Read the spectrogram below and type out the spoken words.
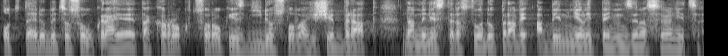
Od té doby, co jsou kraje, tak rok co rok jezdí doslova žebrat na na ministerstvo dopravy, aby měli peníze na silnice.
